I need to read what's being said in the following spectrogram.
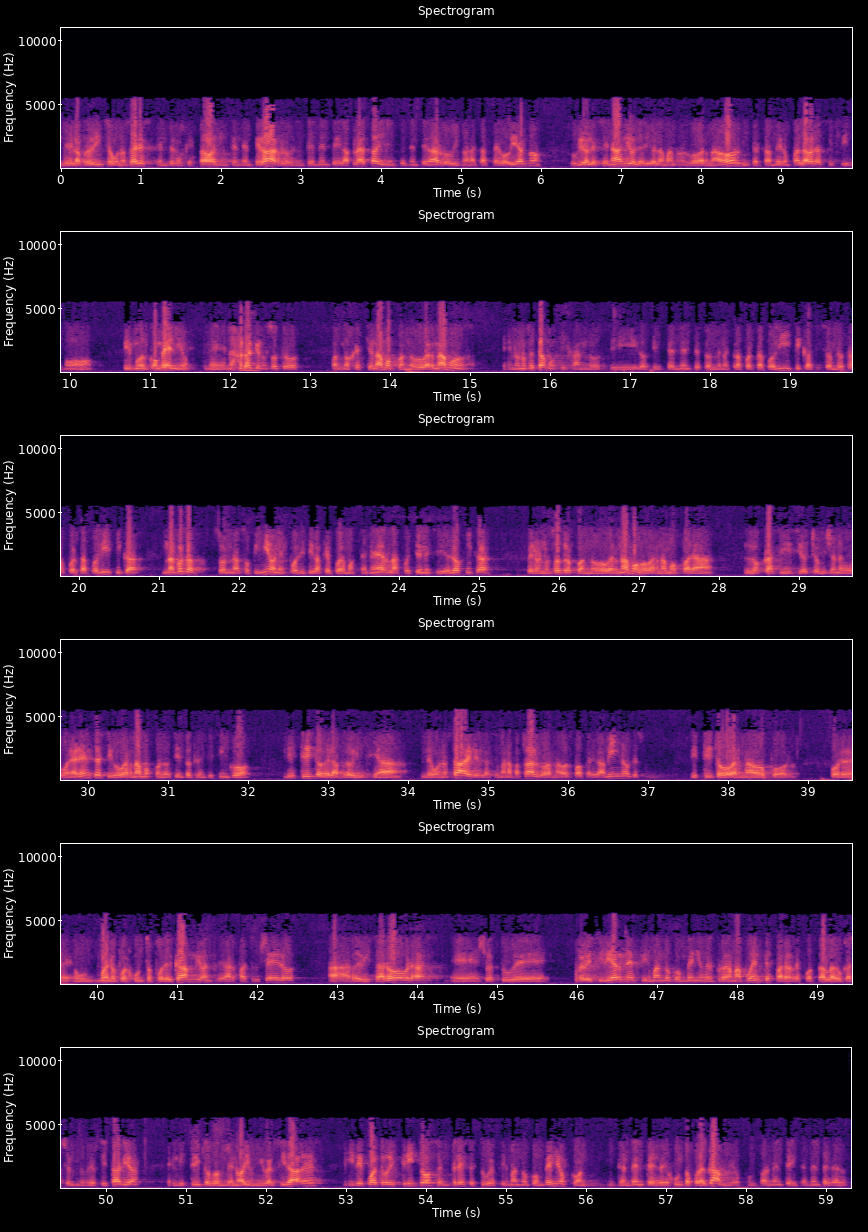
de la provincia de Buenos Aires, entre los que estaba el intendente Garro, el intendente de La Plata, y el intendente Garro vino a la Casa de Gobierno, subió al escenario, le dio la mano al gobernador, intercambiaron palabras y firmó, firmó el convenio. Eh, la verdad que nosotros cuando gestionamos, cuando gobernamos, eh, no nos estamos fijando si los intendentes son de nuestra fuerza política, si son de otra fuerza política. Una cosa son las opiniones políticas que podemos tener, las cuestiones ideológicas, pero nosotros cuando gobernamos, gobernamos para los casi 18 millones de bonaerenses y gobernamos con los 135 distritos de la provincia de Buenos Aires. La semana pasada el gobernador fue a Pergamino, que es un distrito gobernado por, por eh, bueno, por Juntos por el Cambio, a entregar patrulleros, a revisar obras. Eh, yo estuve jueves y viernes firmando convenios del programa Puentes para reforzar la educación universitaria en distritos donde no hay universidades y de cuatro distritos, en tres estuve firmando convenios con intendentes de Juntos por el Cambio, puntualmente intendentes del,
